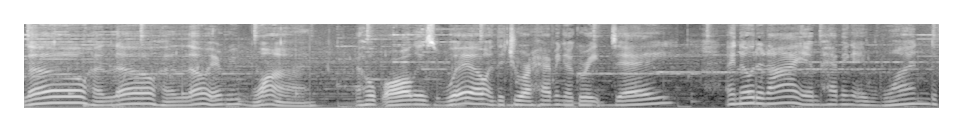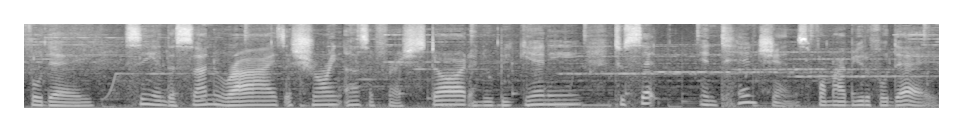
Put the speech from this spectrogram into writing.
Hello, hello, hello, everyone. I hope all is well and that you are having a great day. I know that I am having a wonderful day, seeing the sun rise, assuring us a fresh start, a new beginning, to set intentions for my beautiful day,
